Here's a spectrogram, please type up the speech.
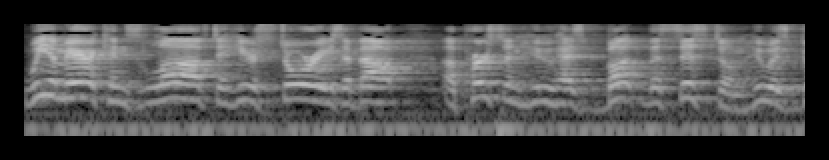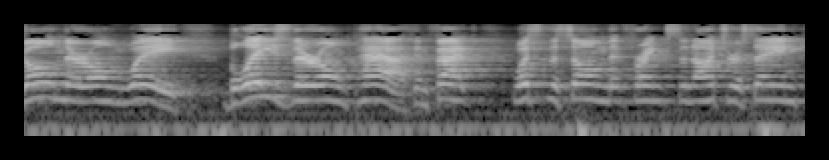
We Americans love to hear stories about a person who has bucked the system, who has gone their own way, blazed their own path. In fact, what's the song that Frank Sinatra saying?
